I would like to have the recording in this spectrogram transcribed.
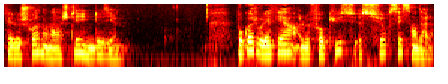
fait le choix d'en acheter une deuxième. Pourquoi je voulais faire le focus sur ces sandales?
